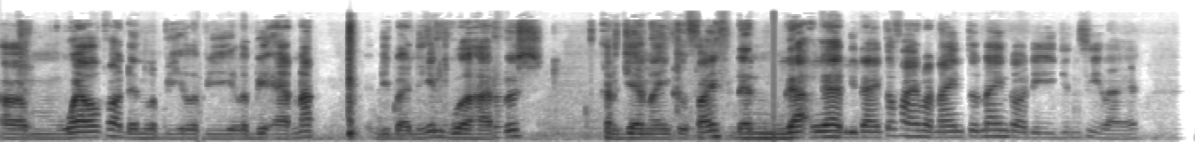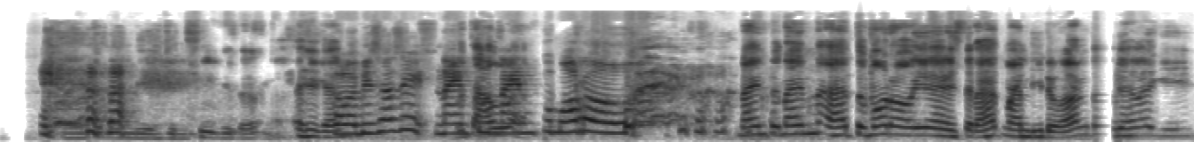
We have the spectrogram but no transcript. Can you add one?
um, well kok dan lebih lebih lebih enak dibandingin gue harus kerja 9 to 5 dan nggak nggak di 9 to 5 9 to 9 kalau di agency lah ya di agency gitu. Iya kan? Kalau bisa sih nine to nine tomorrow. nine to nine uh, tomorrow ya istirahat mandi doang udah lagi.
